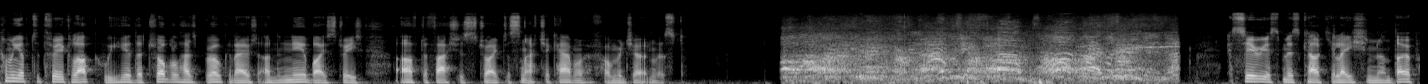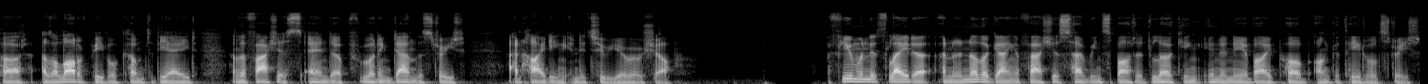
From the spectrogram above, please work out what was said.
Coming up to three o'clock, we hear that trouble has broken out on a nearby street after fascists tried to snatch a camera from a journalist. A serious miscalculation on their part as a lot of people come to the aid and the fascists end up running down the street and hiding in a two euro shop. A few minutes later and another gang of fascists have been spotted lurking in a nearby pub on Cathedral Street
